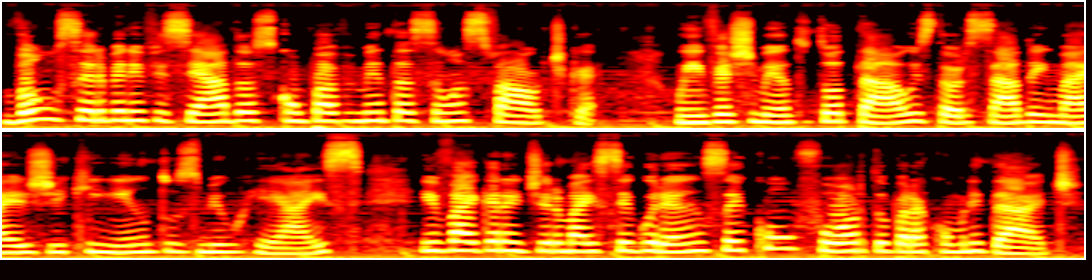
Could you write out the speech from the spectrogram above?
vão ser beneficiadas com pavimentação asfáltica. O investimento total está orçado em mais de 500 mil reais e vai garantir mais segurança e conforto para a comunidade.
